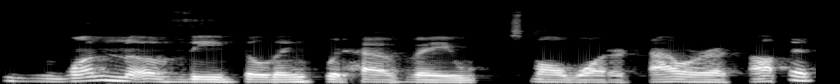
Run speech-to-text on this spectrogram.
One of the buildings would have a small water tower atop it,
